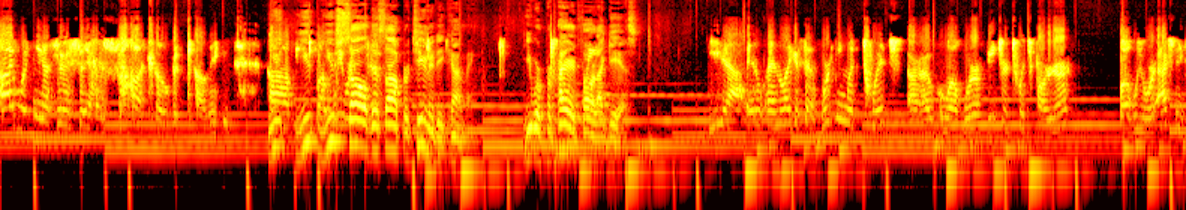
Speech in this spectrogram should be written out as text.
I wouldn't necessarily say I saw COVID coming. You um, you, you we saw this opportunity coming. You were prepared for it, I guess. Yeah, and, and like I said, working with Twitch, uh, well, we're a featured Twitch partner, but we were actually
